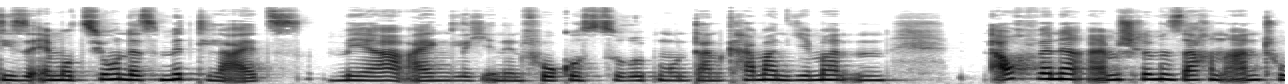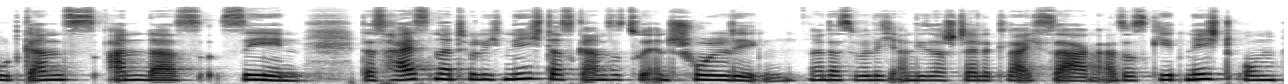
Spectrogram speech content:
diese Emotion des Mitleids mehr eigentlich in den Fokus zu rücken. Und dann kann man jemanden auch wenn er einem schlimme Sachen antut, ganz anders sehen. Das heißt natürlich nicht, das Ganze zu entschuldigen. Ne, das will ich an dieser Stelle gleich sagen. Also es geht nicht um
